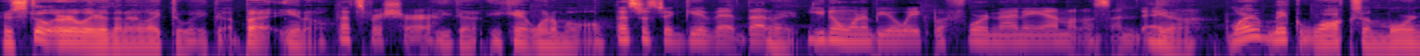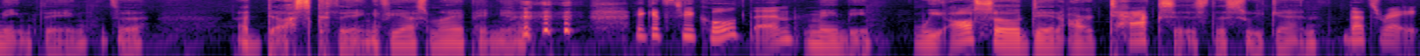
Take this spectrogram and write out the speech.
it was still earlier than I like to wake up, but you know, That's for sure. you got you can't win them all. That's just a given that Right. you don't want to be awake before 9 a.m. on a Sunday. Yeah, why make walks a morning thing? It's a a dusk thing, if you ask my opinion. It gets too cold then. Maybe. We also did our taxes this weekend. That's right.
